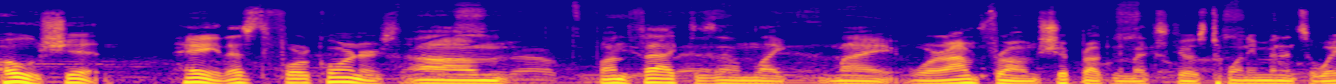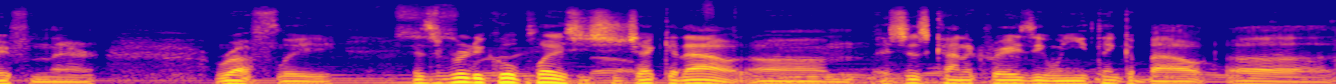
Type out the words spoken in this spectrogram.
Oh shit. Hey, that's the Four Corners. Um, fun fact is, I'm like my where I'm from, Shiprock, New Mexico, is 20 minutes away from there, roughly. It's a pretty cool place. You should check it out. Um, it's just kind of crazy when you think about uh,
